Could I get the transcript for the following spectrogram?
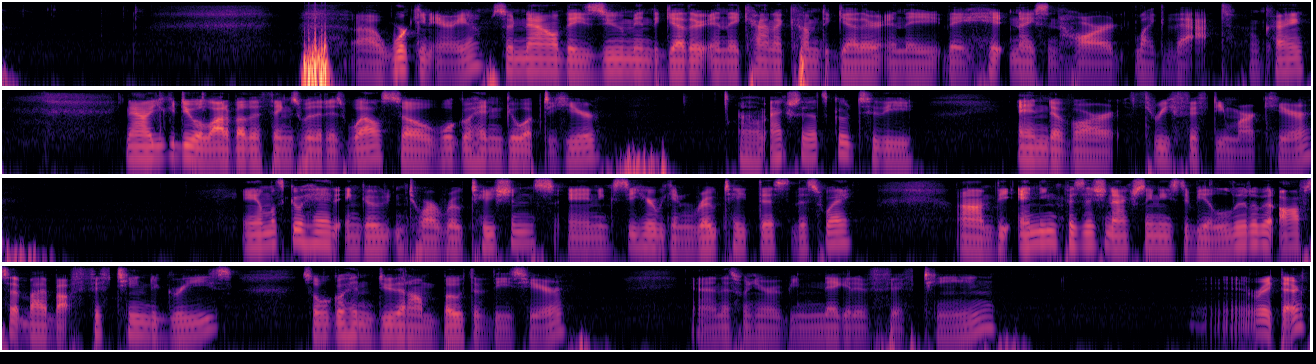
uh, working area. So now they zoom in together and they kind of come together and they, they hit nice and hard like that. Okay. Now you could do a lot of other things with it as well. So we'll go ahead and go up to here. Um, actually, let's go to the end of our 350 mark here. And let's go ahead and go into our rotations. And you can see here we can rotate this this way. Um, the ending position actually needs to be a little bit offset by about 15 degrees. So we'll go ahead and do that on both of these here. And this one here would be negative 15. Right there.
